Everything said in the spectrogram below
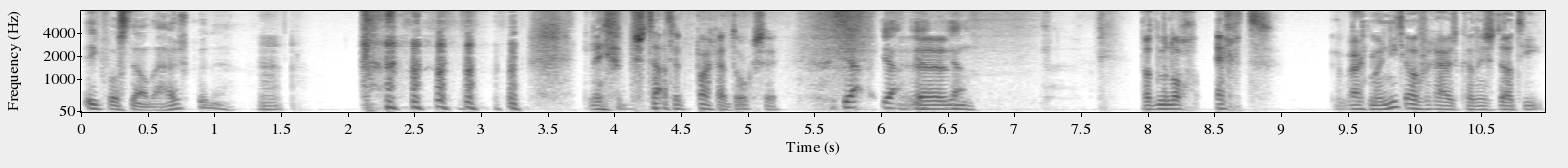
Ik wil snel naar huis kunnen. Het leven bestaat uit paradoxen. Ja, ja, ja. ja. Ehm, Wat me nog echt, waar ik maar niet over uit kan... is dat die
